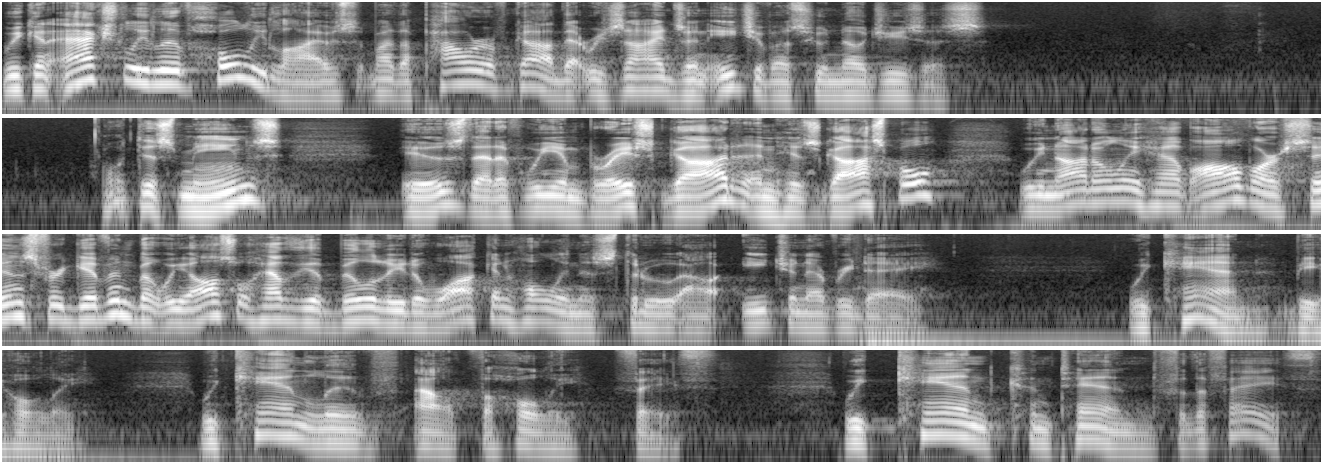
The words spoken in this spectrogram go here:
We can actually live holy lives by the power of God that resides in each of us who know Jesus. What this means is that if we embrace God and His gospel, we not only have all of our sins forgiven, but we also have the ability to walk in holiness throughout each and every day. We can be holy. We can live out the holy faith. We can contend for the faith.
